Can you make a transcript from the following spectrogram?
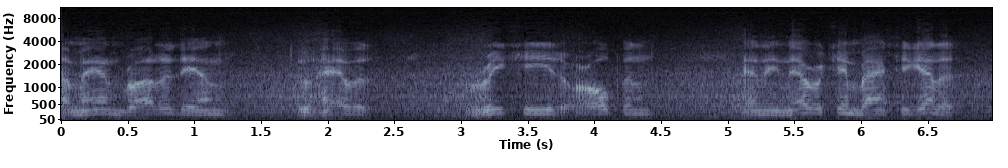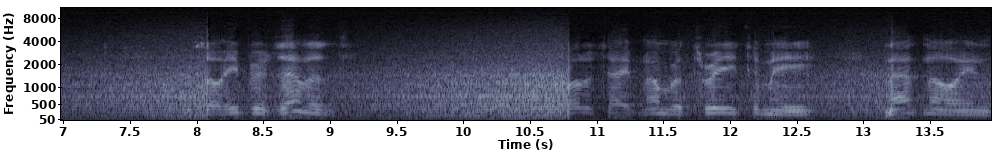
A man brought it in to have it rekeyed or opened, and he never came back to get it. So he presented prototype number three to me, not knowing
